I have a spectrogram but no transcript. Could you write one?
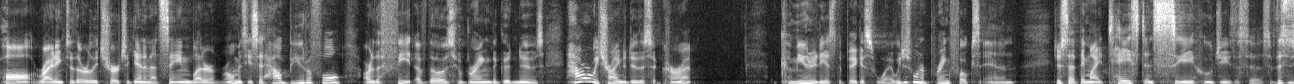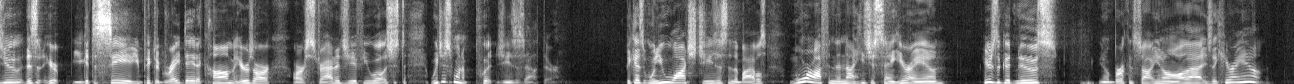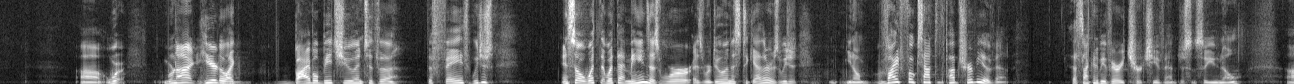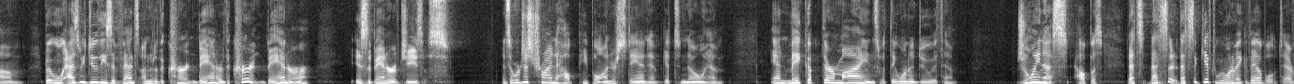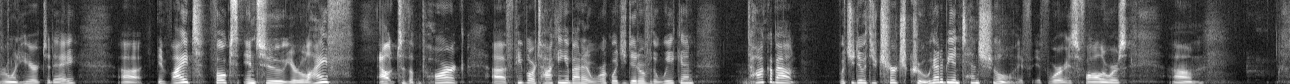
Paul, writing to the early church again in that same letter in Romans, he said, How beautiful are the feet of those who bring the good news. How are we trying to do this at Current? Community is the biggest way. We just want to bring folks in just that they might taste and see who Jesus is. If this is you, this is here, you get to see, you picked a great day to come. Here's our, our strategy, if you will. It's just, we just want to put Jesus out there. Because when you watch Jesus in the Bibles, more often than not, he's just saying, Here I am. Here's the good news. You know, Birkenstock, you know, all that. He's like, Here I am. Uh, we're, we're not here to like Bible beat you into the, the faith. We just, and so what, the, what that means as we're, as we're doing this together is we just, you know, invite folks out to the pub trivia event. That's not going to be a very churchy event, just so you know. Um, but as we do these events under the current banner, the current banner is the banner of Jesus. And so we're just trying to help people understand him, get to know him, and make up their minds what they want to do with him. Join us, help us. That's, that's, the, that's the gift we want to make available to everyone here today. Uh, invite folks into your life, out to the park, uh, if people are talking about it at work, what you did over the weekend, talk about what you did with your church crew. We got to be intentional if, if we're his followers. Um,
